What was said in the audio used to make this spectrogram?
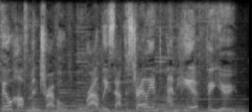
Phil Hoffman Travel, proudly South Australian and here for you.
